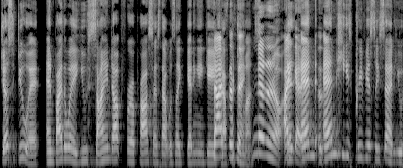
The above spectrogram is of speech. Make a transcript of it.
Just do it. And by the way, you signed up for a process that was like getting engaged That's after the thing. two months. No, no, no. I and, get it. Uh, And he's previously said he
